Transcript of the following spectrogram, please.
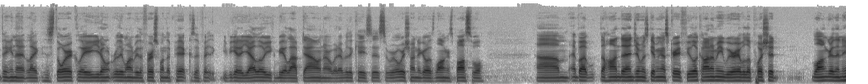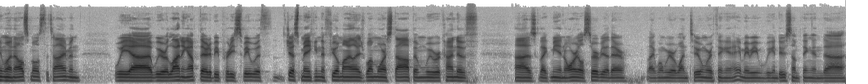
thinking that like historically you don't really want to be the first one to pit because if it, if you get a yellow, you can be a lap down or whatever the case is. So we are always trying to go as long as possible. Um, but the Honda engine was giving us great fuel economy. We were able to push it longer than anyone else most of the time, and we uh, we were lining up there to be pretty sweet with just making the fuel mileage one more stop, and we were kind of uh, like me and Oriol Servia there, like when we were one two, and we were thinking, hey, maybe we can do something. And uh,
